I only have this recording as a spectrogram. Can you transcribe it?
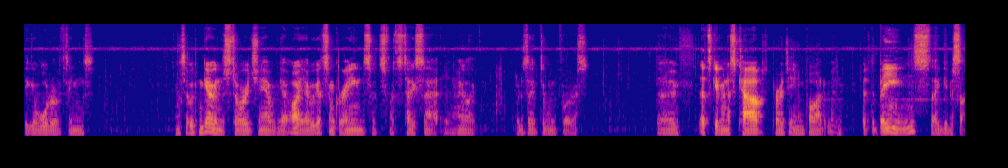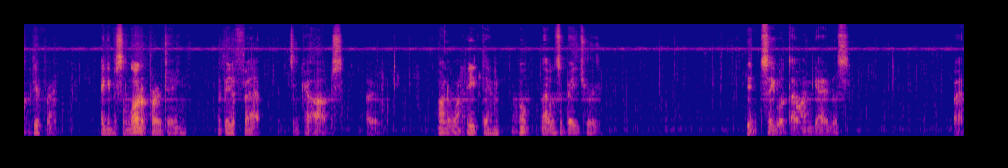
the order of things. And so we can go into storage now. We can go, oh yeah, we got some greens. Let's let's taste that. You know, like what is that doing for us? So that's giving us carbs, protein, and vitamin. But the beans, they give us something different. They give us a lot of protein, a bit of fat, some carbs. So kind of want to eat them. Oh, that was a beetroot. Didn't see what that one gave us. But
